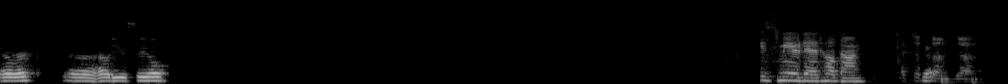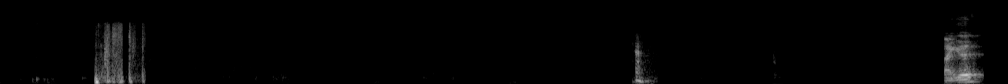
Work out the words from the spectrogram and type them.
Eric, uh, how do you feel? He's muted. Hold on. Am I good?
